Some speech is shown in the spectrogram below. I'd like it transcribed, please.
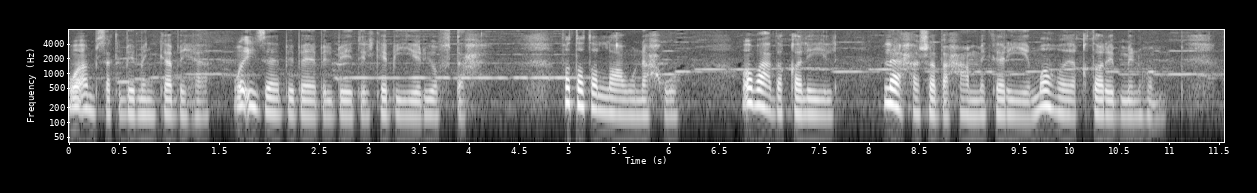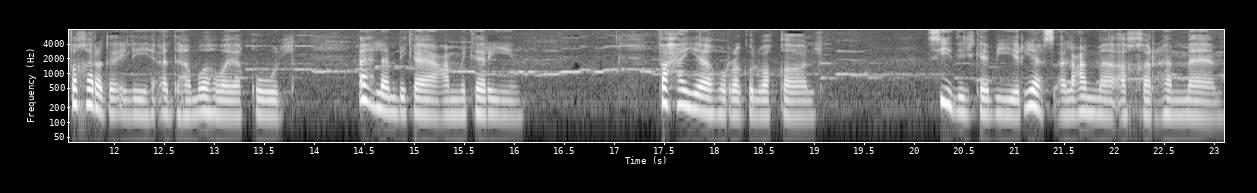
وأمسك بمنكبها وإذا بباب البيت الكبير يفتح. فتطلعوا نحوه وبعد قليل لاح شبح عم كريم وهو يقترب منهم. فخرج إليه أدهم وهو يقول أهلا بك يا عم كريم. فحياه الرجل وقال سيدي الكبير يسأل عما أخر همام.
